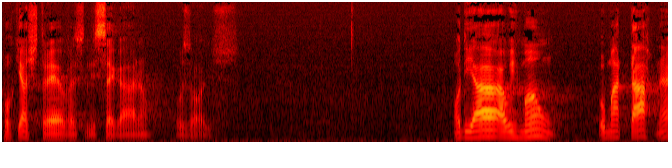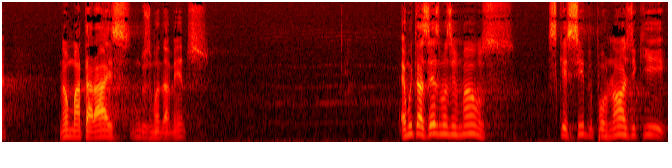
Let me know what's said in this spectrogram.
porque as trevas lhe cegaram os olhos. Odiar ao irmão ou matar, né? Não matarás, um dos mandamentos. É muitas vezes, meus irmãos, esquecido por nós de que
